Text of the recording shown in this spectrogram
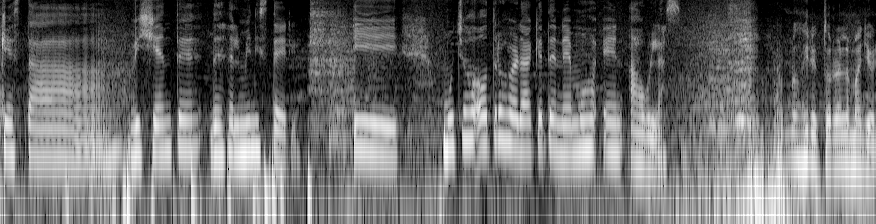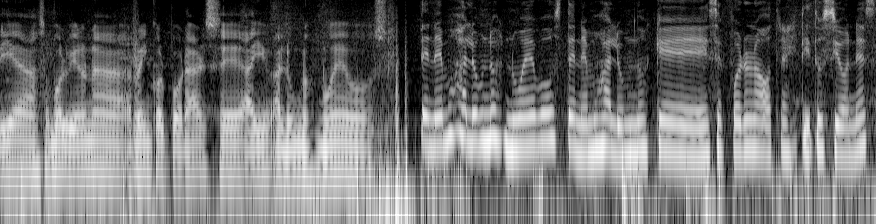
que está vigente desde el ministerio y muchos otros verdad que tenemos en aulas alumnos directores, la mayoría volvieron a reincorporarse, hay alumnos nuevos. Tenemos alumnos nuevos, tenemos alumnos que se fueron a otras instituciones.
